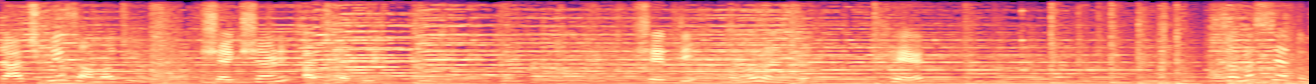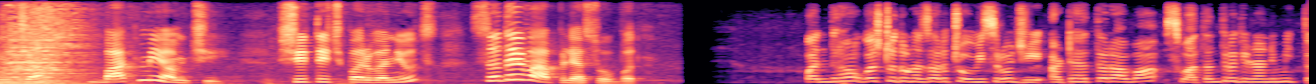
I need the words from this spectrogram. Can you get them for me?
राजकीय सामाजिक शैक्षणिक आध्यात्मिक. शेती मनोरंजन खेळ. समस्या तुमच्या बातमी आमची. क्षितिज पर्व न्यूज सदैव आपल्यासोबत. पंधरा ऑगस्ट दोन हजार चोवीस रोजी अठ्याहत्तरावा स्वातंत्र्य दिनानिमित्त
